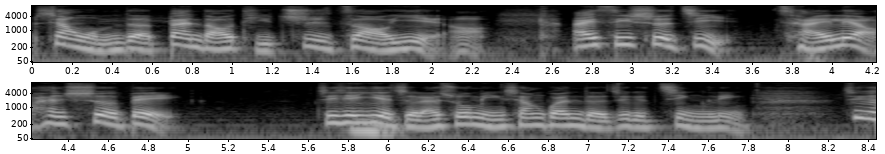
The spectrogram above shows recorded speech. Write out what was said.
像我们的半导体制造业啊，IC 设计材料和设备。这些业者来说明相关的这个禁令，这个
